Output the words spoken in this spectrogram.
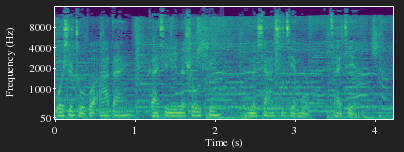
我是主播阿呆，感谢您的收听，我们下期节目再见。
